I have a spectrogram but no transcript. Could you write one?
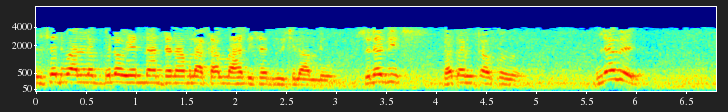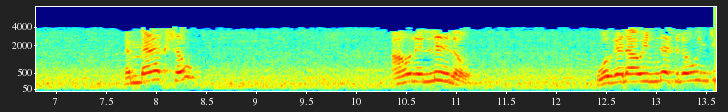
እንሰድባለን ብለው የእናንተን አምላክ አላህ ሊሰዱ ይችላሉ። ስለዚህ ተጠንቀቁ። ለምን? የማያውቅ ሰው አሁን እልህ ነው። ወገናዊነት ነው እንጂ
